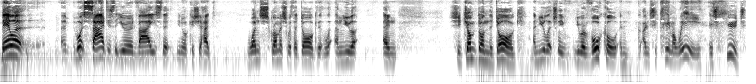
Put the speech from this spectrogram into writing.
Bella, um, what's sad is that you were advised that, you know, because you had one scrummish with a dog that, and you, and she jumped on the dog and you literally, you were vocal and, and she came away is huge.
